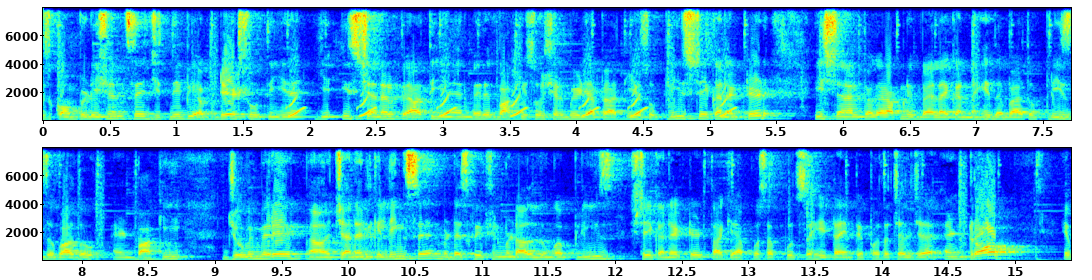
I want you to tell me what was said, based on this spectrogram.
इस कंपटीशन से जितनी भी अपडेट्स होती हैं, ये इस चैनल पे आती हैं, मेरे बाकी सोशल मीडिया पर आती है। सो प्लीज़ स्टे कनेक्टेड इस चैनल पर अगर आपने बेलाइकन नहीं दबाया तो प्लीज़ दबा दो। एंड बाकी जो भी मेरे चैनल के लिंक्स हैं, मैं डिस्क्रिप्शन में डाल दूँगा। प्लीज़ स्टे कनेक्टेड ताकि आपको सब कुछ सही टाइम पर पता चल जाए। And drop a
